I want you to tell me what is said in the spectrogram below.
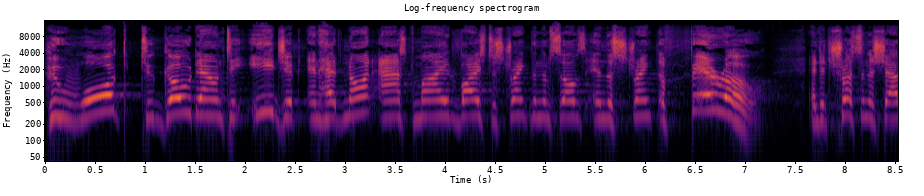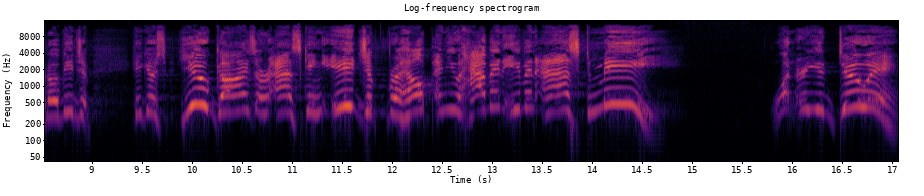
who walk to go down to Egypt and had not asked my advice to strengthen themselves in the strength of Pharaoh and to trust in the shadow of Egypt. He goes, You guys are asking Egypt for help, and you haven't even asked me. What are you doing?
